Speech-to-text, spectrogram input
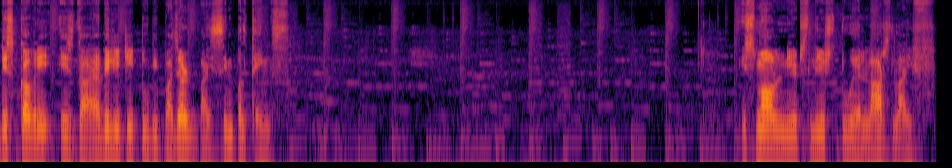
Discovery is the ability to be puzzled by simple things. Small needs leads to a large life.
